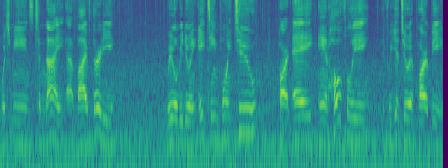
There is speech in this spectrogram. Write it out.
which means tonight at 5.30, we will be doing 18.2, part A, and hopefully, if we get to it, part B.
